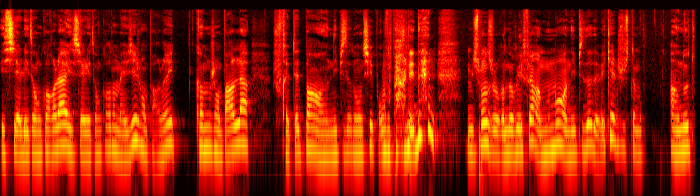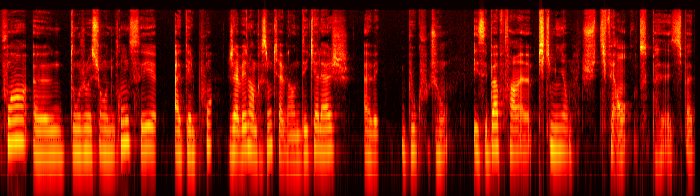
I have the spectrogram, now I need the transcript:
Et si elle était encore là et si elle était encore dans ma vie, j'en parlerais comme j'en parle là. Je ferais peut-être pas un épisode entier pour vous parler d'elle, mais je pense que j'en aurais fait un moment, un épisode avec elle, justement. Un autre point euh, dont je me suis rendu compte, c'est à quel point j'avais l'impression qu'il y avait un décalage avec beaucoup de gens. Et c'est pas pour faire un pique hein. je suis différente, pas, pas,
